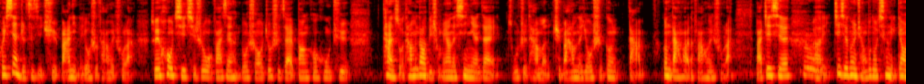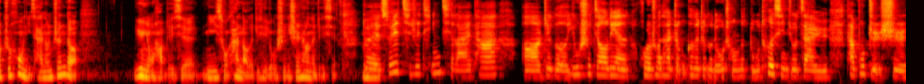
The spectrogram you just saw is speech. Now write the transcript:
会限制自己去把你的优势发挥出来。所以后期其实我发现很多时候就是在帮客户去。探索他们到底什么样的信念在阻止他们去把他们的优势更大、更大化的发挥出来，把这些呃这些东西全部都清理掉之后，你才能真的运用好这些你所看到的这些优势，你身上的这些。对，所以其实听起来它。呃，这个优势教练或者说他整个的这个流程的独特性就在于，它不只是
